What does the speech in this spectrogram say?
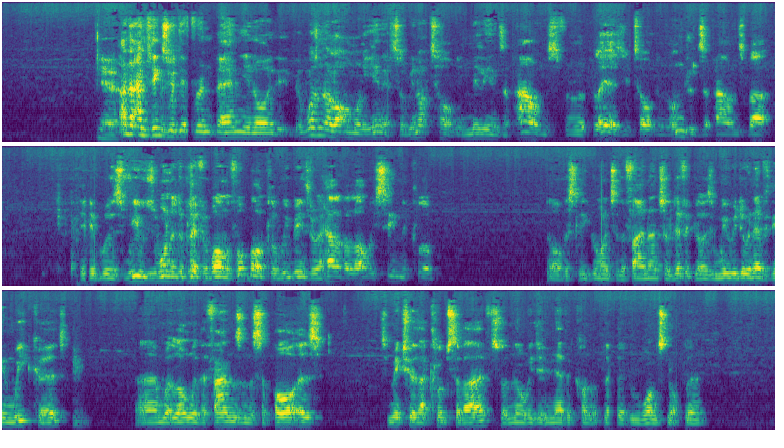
yeah, and, and things were different then. You know, there wasn't a lot of money in it, so we're not talking millions of pounds for players. You're talking hundreds of pounds, but it was we just wanted to play for Bournemouth Football Club. We've been through a hell of a lot. We've seen the club obviously go into the financial difficulties, and we were doing everything we could, um, along with the fans and the supporters, to make sure that club survived. So no, we didn't ever contemplate once not playing.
